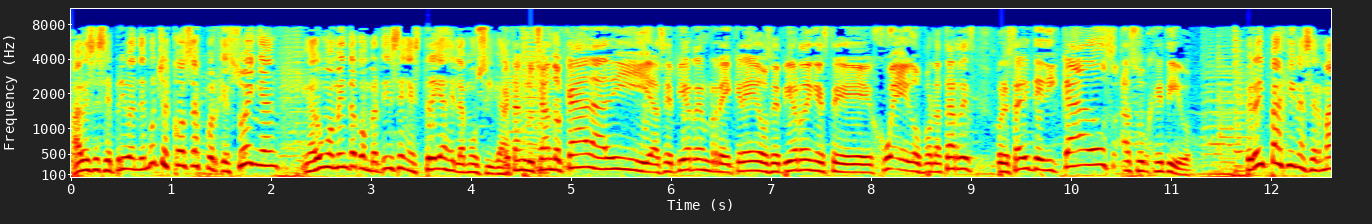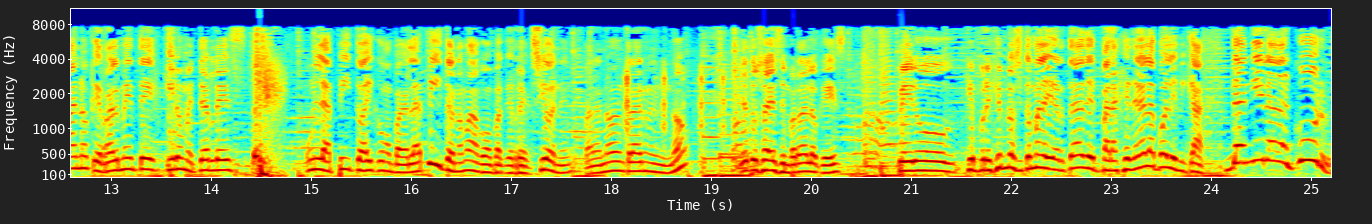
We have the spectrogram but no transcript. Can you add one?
a veces se privan de muchas cosas porque sueñan en algún momento convertirse en estrellas de la música. Están luchando cada día, se pierden recreos, se pierden este juegos por las tardes por estar dedicados a su objetivo. Pero hay páginas, hermano, que realmente quiero meterles un lapito ahí como para lapito nomás, como para que reaccionen, para no entrar en, ¿no? Ya tú sabes en verdad lo que es. Pero que, por ejemplo, se toma la libertad de, para generar la polémica, Daniela Darcourt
